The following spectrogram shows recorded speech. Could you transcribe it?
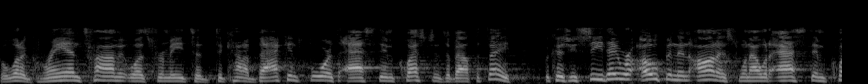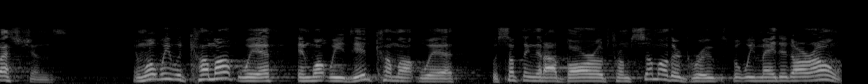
But what a grand time it was for me to, to kind of back and forth ask them questions about the faith. Because you see, they were open and honest when I would ask them questions. And what we would come up with, and what we did come up with, was something that I borrowed from some other groups, but we made it our own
